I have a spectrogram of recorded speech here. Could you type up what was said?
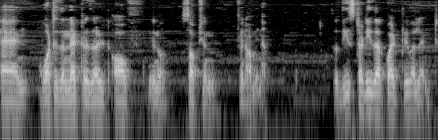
and what is the net result of you know sorption phenomena. So, these studies are quite prevalent.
